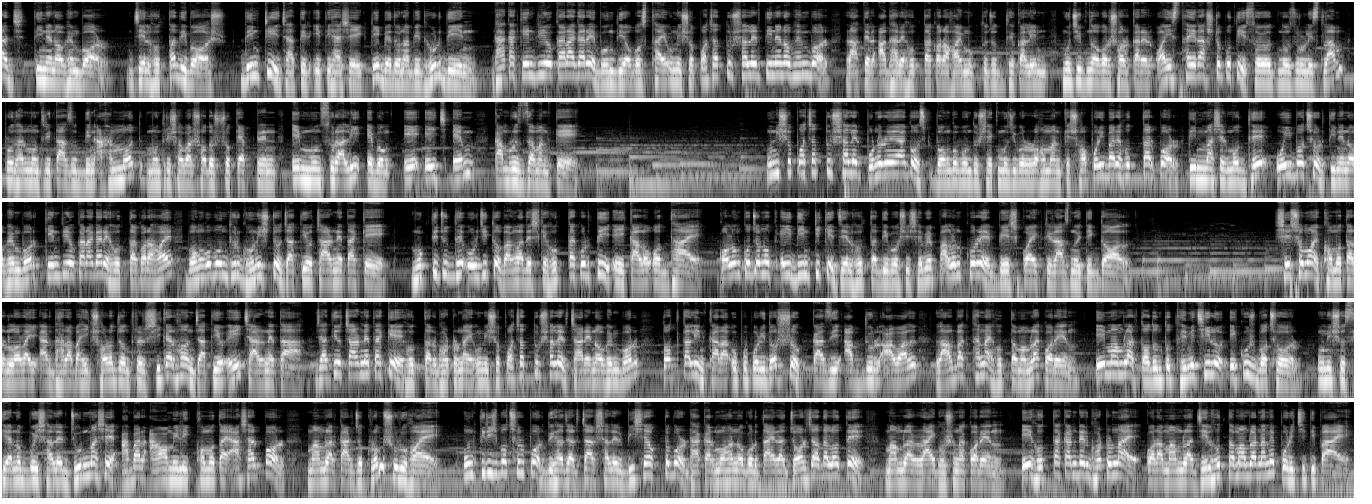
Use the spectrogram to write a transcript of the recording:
আজ তিনে November, jail হত্যা দিবস। দিনটি জাতির ইতিহাসে একটি বেদনাবিধুর দিন। ঢাকা কেন্দ্রীয় কারাগারে বন্দি অবস্থায় উনিশশো পঁচাত্তর সালের তিনে নভেম্বর রাতের আধারে হত্যা করা হয় মুক্তযুদ্ধকালীন মুজিবনগর সরকারের অস্থায়ী রাষ্ট্রপতি সৈয়দ নজরুল ইসলাম, প্রধানমন্ত্রী তাজউদ্দিন আহমদ, মন্ত্রিসভার সদস্য ক্যাপ্টেন এম মনসুর আলী এবং এ এইচ এম কামরুজ্জামানকে। উনিশশো পঁচাত্তর সালের পনেরোই আগস্ট বঙ্গবন্ধু শেখ মুজিবুর রহমানকে সপরিবারে হত্যার পর তিন মাসের মধ্যে ওই বছর তিনে নভেম্বর কেন্দ্রীয় কারাগারে হত্যা করা হয় বঙ্গবন্ধুর ঘনিষ্ঠ জাতীয় চার নেতাকে। মুক্তিযুদ্ধে অর্জিত বাংলাদেশকে হত্যা করতেই এই কালো অধ্যায়। কলঙ্কজনক এই দিনটিকে জেল হত্যা দিবস হিসেবে পালন করে বেশ কয়েকটি রাজনৈতিক দল। সে সময় ক্ষমতার লড়াই আর ধারাবাহিক ষড়যন্ত্রের শিকার হন জাতীয় এই চার নেতা। জাতীয় চার নেতাকে হত্যার ঘটনায় উনিশশো পঁচাত্তর সালের চারে নভেম্বর তৎকালীন কারা উপপরিদর্শক কাজী আব্দুল আওয়াল লালবাগ থানায় হত্যা মামলা করেন। এ মামলার তদন্ত থেমেছিল একুশ বছর। উনিশশো ছিয়ানব্বই সালের জুন মাসে আবার আওয়ামী লীগ ক্ষমতায় আসার পর মামলার কার্যক্রম শুরু হয়। উনত্রিশ বছর পর দুই হাজার চার সালের বিশে অক্টোবর ঢাকার মহানগর দায়রা জর্জ আদালতে মামলার রায় ঘোষণা করেন। এই হত্যাকাণ্ডের ঘটনায় করা মামলা জেল হত্যা মামলা নামে পরিচিতি পায়।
